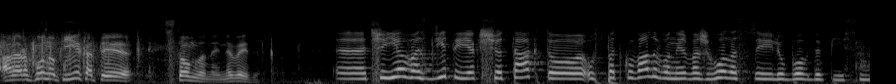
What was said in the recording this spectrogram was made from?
А на рахунок їхати стомлений, не вийде. Е, чи є у вас діти? Якщо так, то успадкували вони ваш голос і любов до пісні?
